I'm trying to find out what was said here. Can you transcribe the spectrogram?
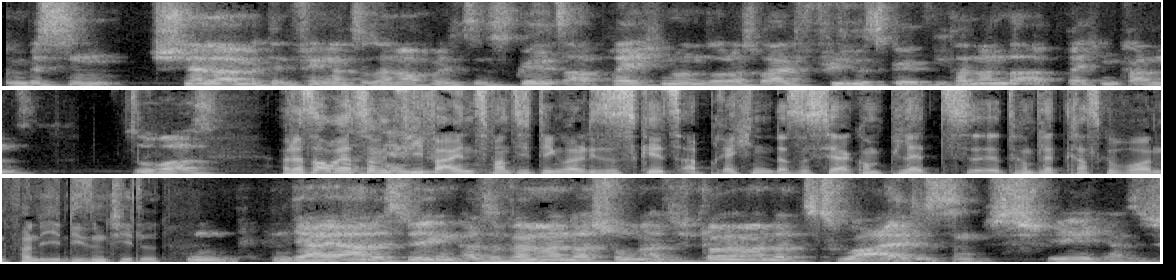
ein bisschen schneller mit den Fingern zu sein, auch mit diesen Skills abbrechen und so, dass du halt viele Skills hintereinander abbrechen kannst. Sowas. Aber das ist auch jetzt so ein FIFA 21 Ding, oder? Dieses Skills abbrechen, das ist ja komplett, äh, komplett krass geworden, fand ich in diesem Titel. Ja, ja, deswegen. Also wenn man da schon, also ich glaube, wenn man da zu alt ist, dann ist es schwierig, also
